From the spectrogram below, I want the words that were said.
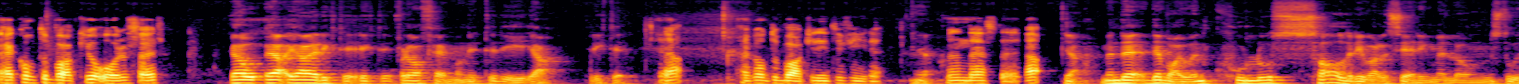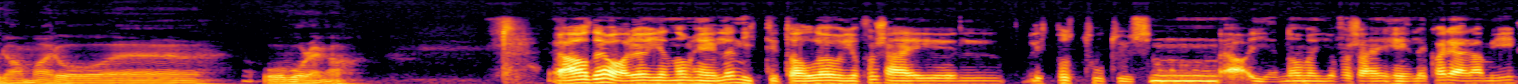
Jeg kom tilbake jo året før. Ja, ja, ja, riktig, riktig. For det var 95 de Ja, riktig. Ja. Jeg kom tilbake i 94. Ja. Men det, ja. ja men det, det, var jo en kolossal rivalisering mellom Storhamar og, eh, og Vålerenga. Ja, det var det gjennom hele 90-tallet og i og for seg litt på 2000 Ja, gjennom i og for seg hele karrieren min.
